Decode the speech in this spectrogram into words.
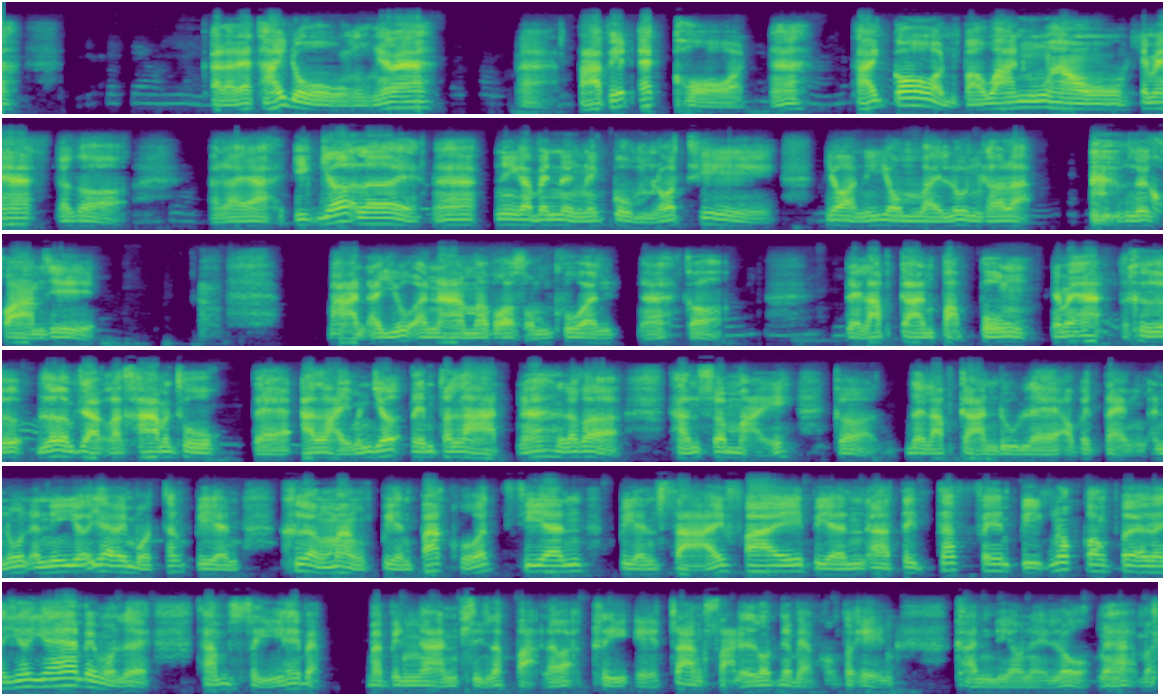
อะไรนะท้ายโด่งใช่ไหมอ่าตาเพชรแอคคอร์ดนะท้ายก้อนปาวานงูเห่าใช่ไหมฮะ แล้วก็ อะไรอะ อีกเยอะเลยนะฮะนี่ก็เป็นหนึ่งในกลุ่มรถที่ยอดนิยมวัยรุ่นเขาละด้วยความที่ผ่านอายุอานามมาพอสมควรนะ ก็ได้รับการปรับปรุงใช่ไหมฮะ คือเริ่มจากราคามันถูก แต่อะไหล่มันเยอะเต็มตลาดนะ แล้วก็ทันสมัยก็ ได้รับการดูแลเอาไปแต่ง อันนู้นอันนี้เยอะแยะไปหมดทั้งเปลี่ยนเครื่องมั่งเปลี่ยนปลั๊กหัวเทียน เปลี่ยนสายไฟ เปลี่ยนติดทับเฟรมปีกนกกองเปยอะไรเยอะแยะไปหมดเลยทำสีให้แบบมันเป็นงานศิลปะแล้วอะครีเอทสร้างสรรค์รถในแบบของตัวเอง คันเดียวในโลกนะฮะมา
